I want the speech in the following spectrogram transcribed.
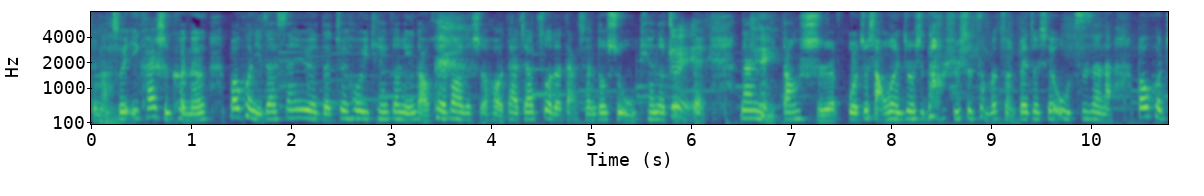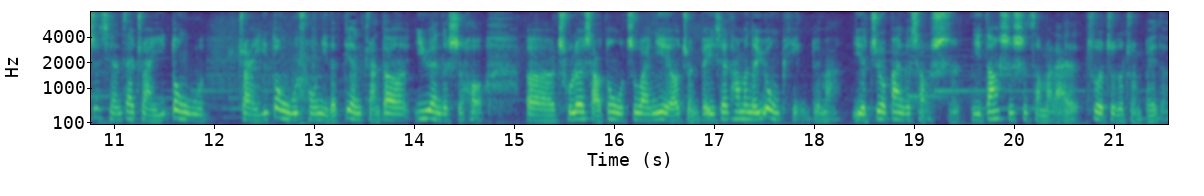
对吗？所以一开始可能包括你在三月的最后一天跟领导汇报的时候，大家做的打算都是五天的准备。那你当时我就想问，就是当时是怎么准备这些物资的呢？包括之前在转移动物、转移动物从你的店转到医院的时候，呃，除了小动物之外，你也要准备一些他们的用品，对吗？也只有半个小时，你当时是怎么来做这个准备的？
